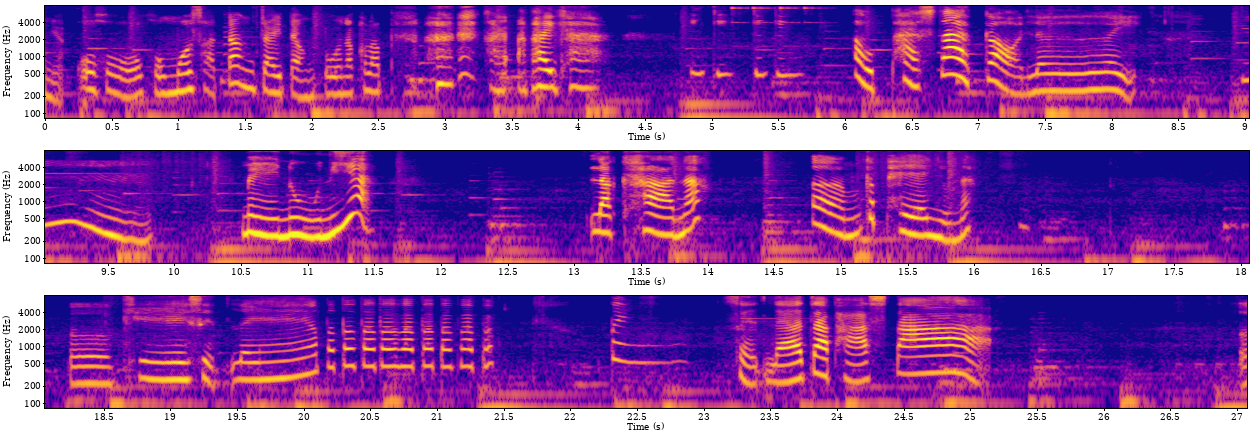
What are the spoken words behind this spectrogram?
เนี่ยโอ้โห ผมโมสาตั้งใจแต่งตัวนะครับค่ะอภัยค่ะ ติ๊งติ๊งติ๊ง เอาพาสต้าก่อนเลยอมเมนูเนี้ยราคานะ เออมันก็แพงอยู่นะ โอเคเสร็จแล้วปั๊ปั๊ปั๊ปั๊ปั๊ปั๊ปั๊ปิงเสร็จแล้วจ้าพาสต้า โอ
